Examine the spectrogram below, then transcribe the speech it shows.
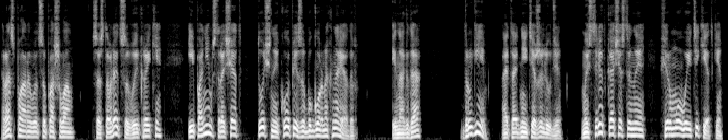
распарываются по швам, составляются выкройки, и по ним строчат точные копии забугорных нарядов. Иногда другие, а это одни и те же люди, мастерят качественные фирмовые этикетки.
